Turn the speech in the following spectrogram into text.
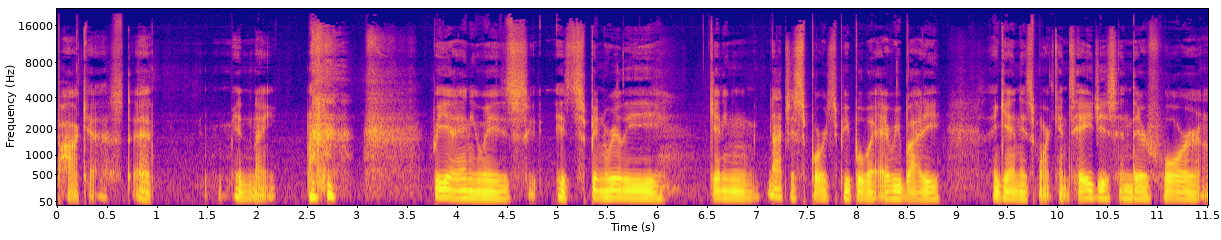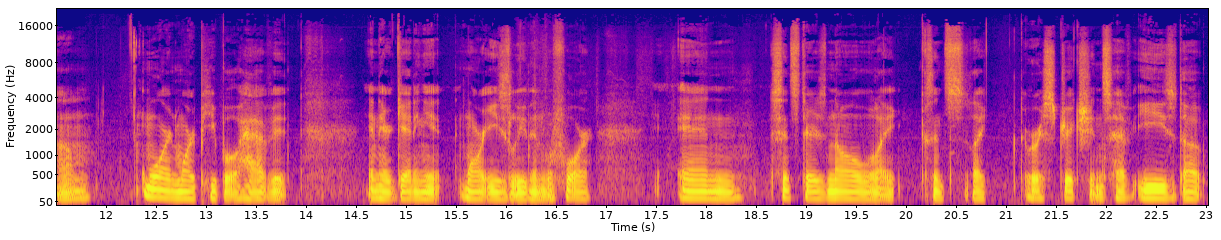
podcast at midnight. but yeah, anyways, it's been really getting not just sports people, but everybody. Again, it's more contagious, and therefore, um, more and more people have it, and they're getting it more easily than before. And since there's no like, since like restrictions have eased up,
